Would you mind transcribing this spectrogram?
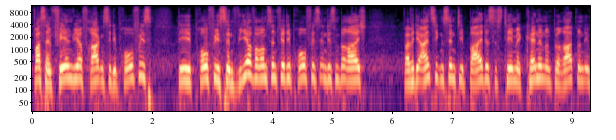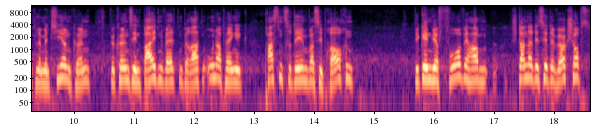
Was empfehlen wir? Fragen Sie die Profis. Die Profis sind wir. Warum sind wir die Profis in diesem Bereich? Weil wir die einzigen sind, die beide Systeme kennen und beraten und implementieren können. Wir können sie in beiden Welten beraten, unabhängig, passend zu dem, was sie brauchen. Wie gehen wir vor? Wir haben standardisierte Workshops,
